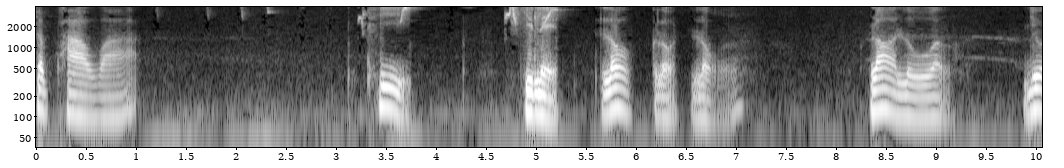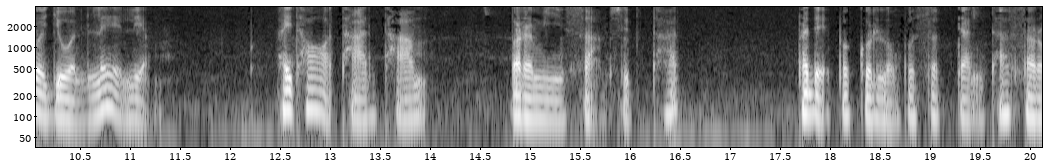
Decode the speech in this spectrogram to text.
สภาวะ ที่กิเลสโลกโกรธหลง ล่อลวง ยั่วยวนเล่ห์เหลี่ยม ให้ทอดทานธรรมบารมีสามสิบทัศพระเดชพระคุณหลวงปู่สดจันทัสโร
